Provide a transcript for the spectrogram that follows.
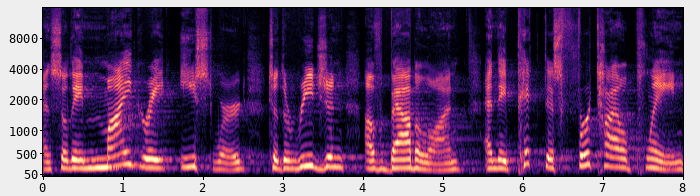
And so they migrate eastward to the region of Babylon and they pick this fertile plain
